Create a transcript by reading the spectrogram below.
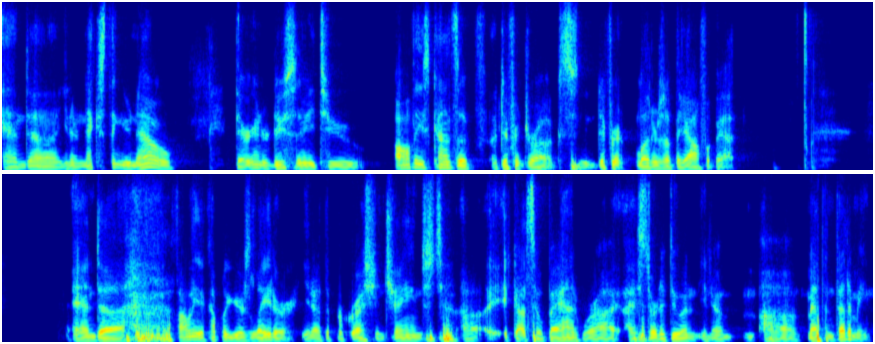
and uh, you know, next thing you know, they're introducing me to all these kinds of uh, different drugs, different letters of the alphabet and uh, finally a couple of years later you know the progression changed. Uh, it got so bad where i, I started doing you know uh, methamphetamine.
